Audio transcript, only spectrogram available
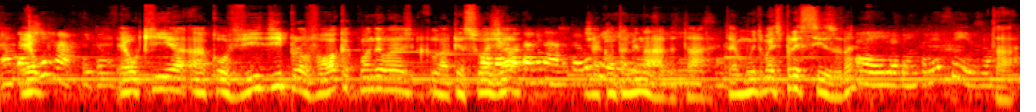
É um é teste o, rápido. é o que a, a Covid provoca quando ela, a pessoa Quando é já, contaminado pelo já é vírus. contaminada, tá? isso. Então é muito mais preciso, né? É, ele é bem preciso. Tá,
